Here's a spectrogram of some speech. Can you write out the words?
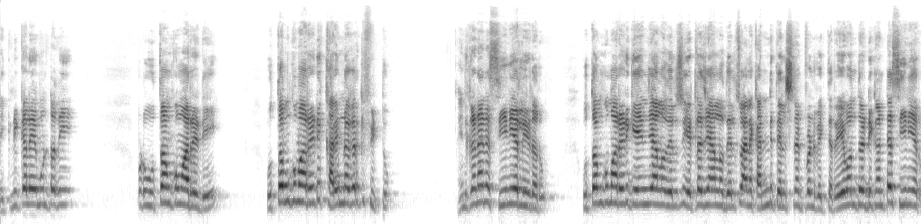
టెక్నికల్ ఏముంటుంది? ఇప్పుడు ఉత్తమ్ కుమార్ రెడ్డి ఉత్తమ్ కుమార్ రెడ్డి కరీంనగర్కి ఫిట్టు. ఎందుకంటే ఆయన సీనియర్ లీడరు ఉత్తమ్ కుమార్ రెడ్డికి ఏం చేయాలో తెలుసు ఎట్లా చేయాలో తెలుసు ఆయనకు అన్ని తెలిసినటువంటి వ్యక్తి. రేవంత్ రెడ్డి కంటే సీనియర్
